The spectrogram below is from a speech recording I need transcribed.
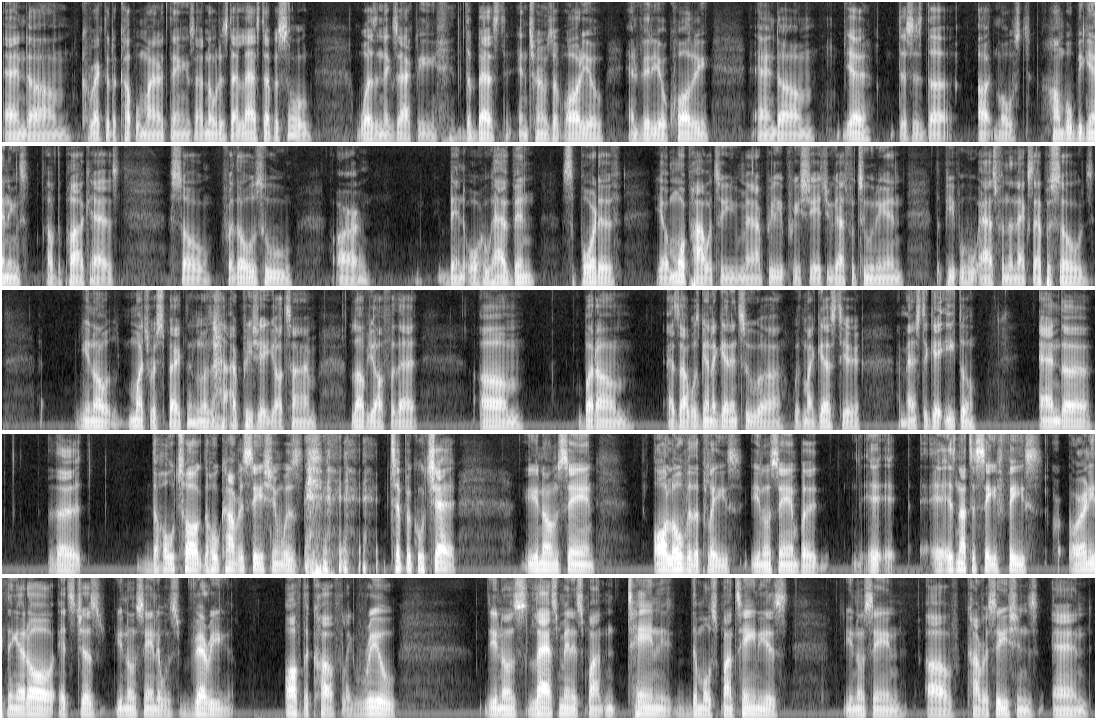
and um, corrected a couple minor things. I noticed that last episode wasn't exactly the best in terms of audio and video quality. And um, yeah, this is the utmost humble beginnings of the podcast. So, for those who are been or who have been supportive, yo, more power to you, man. I really appreciate you guys for tuning in. The people who asked for the next episodes, you know, much respect and I appreciate y'all time. Love y'all for that. Um, but um, as I was gonna get into uh with my guest here, I managed to get Eto, and uh, the the whole talk, the whole conversation was typical chat. You know what I'm saying? all over the place, you know what I'm saying? But it, it it's not to save face or, or anything at all. It's just, you know saying, it was very off the cuff, like real, you know, last minute spontaneous, the most spontaneous, you know saying, of conversations. And,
